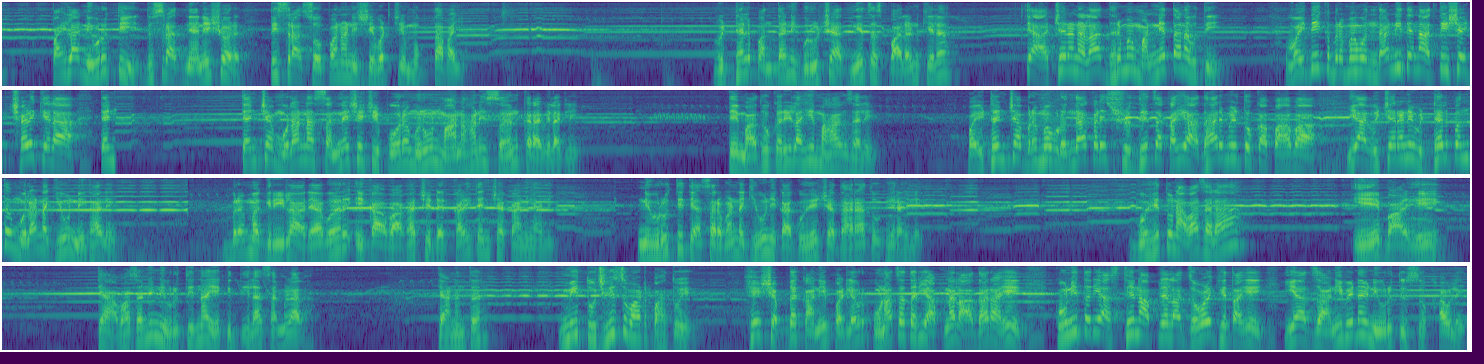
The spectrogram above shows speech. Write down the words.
पहिला निवृत्ती दुसरा ज्ञानेश्वर तिसरा सोपान आणि शेवटची मुक्ताबाई. विठ्ठल पंतांनी गुरुच्या आज्ञेचंच पालन केलं. त्या आचरणाला धर्म मान्यता नव्हती. वैदिक ब्रह्मवंदांनी त्यांना अतिशय छळ केला. त्यां त्यांच्या मुलांना संन्याशाची पोरं म्हणून मानहानी सहन करावी लागली. ते माधुकरीलाही महाग झाले. पैठणच्या ब्रह्मवृंदाकडे शुद्धीचा काही आधार मिळतो का पाहावा? या विचाराने विठ्ठलपंत मुलांना घेऊन निघाले. ब्रह्मगिरीला आल्यावर एका वाघाची डरकाळी त्यांच्या कानी आली. निवृत्ती त्या सर्वांना घेऊन एका गुहेच्या दारात उभे राहिले. गुहेतून आवाज आला ए बाळ ए. त्या आवाजाने निवृत्तींना एक दिलासा मिळाला. त्यानंतर मी तुझीच वाट पाहतोय. हे शब्द कानी पडल्यावर कुणाचा तरी आपणाला आधार आहे? कोणीतरी अस्थेनं आपल्याला जवळ घेत आहे? या जाणीवेनं निवृत्ती सुखावले.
